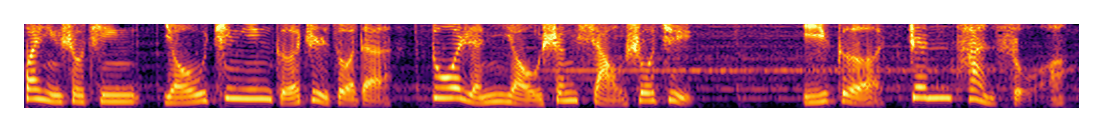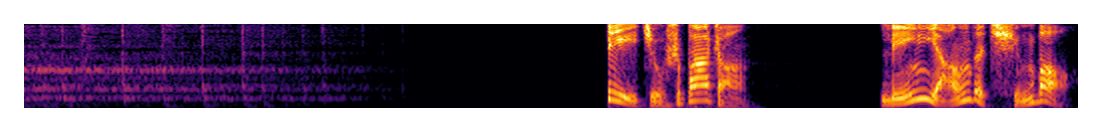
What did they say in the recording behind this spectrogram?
欢迎收听由听音阁制作的多人有声小说剧《一个侦探所》第九十八章：林阳的情报。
